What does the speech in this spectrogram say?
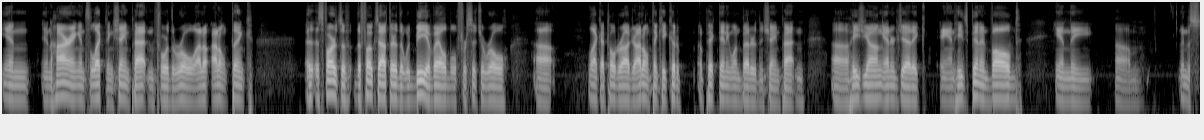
in in hiring and selecting Shane Patton for the role, I don't I don't think as far as the the folks out there that would be available for such a role, uh, like I told Roger, I don't think he could have picked anyone better than Shane Patton. Uh, he's young, energetic, and he's been involved in the um, in the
